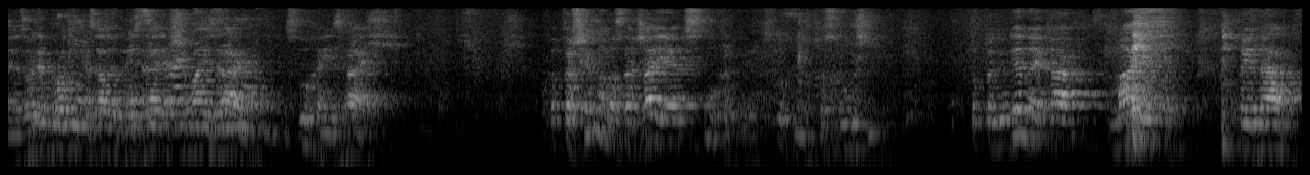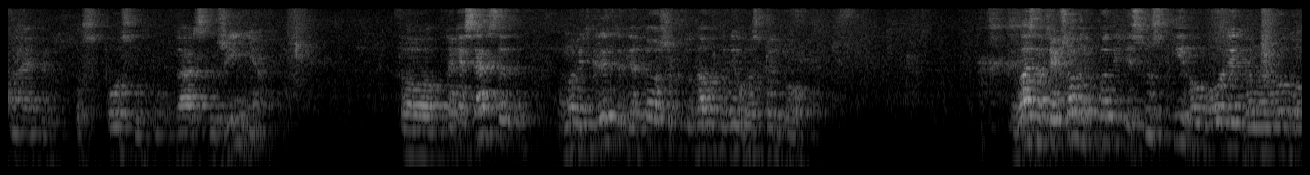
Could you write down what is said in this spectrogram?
Е, Завжди пророки казали до Ізраїля, Шима Ізраїль, слухай Ізраїль. Тобто Шимон означає слухати, слухати, послушний. Тобто людина, яка має той дар, знаєте, послуху, дар служіння, то таке серце, воно відкрите для того, щоб туди входив Господь Бог. І, власне, в човен входить Ісус і говорить до народу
